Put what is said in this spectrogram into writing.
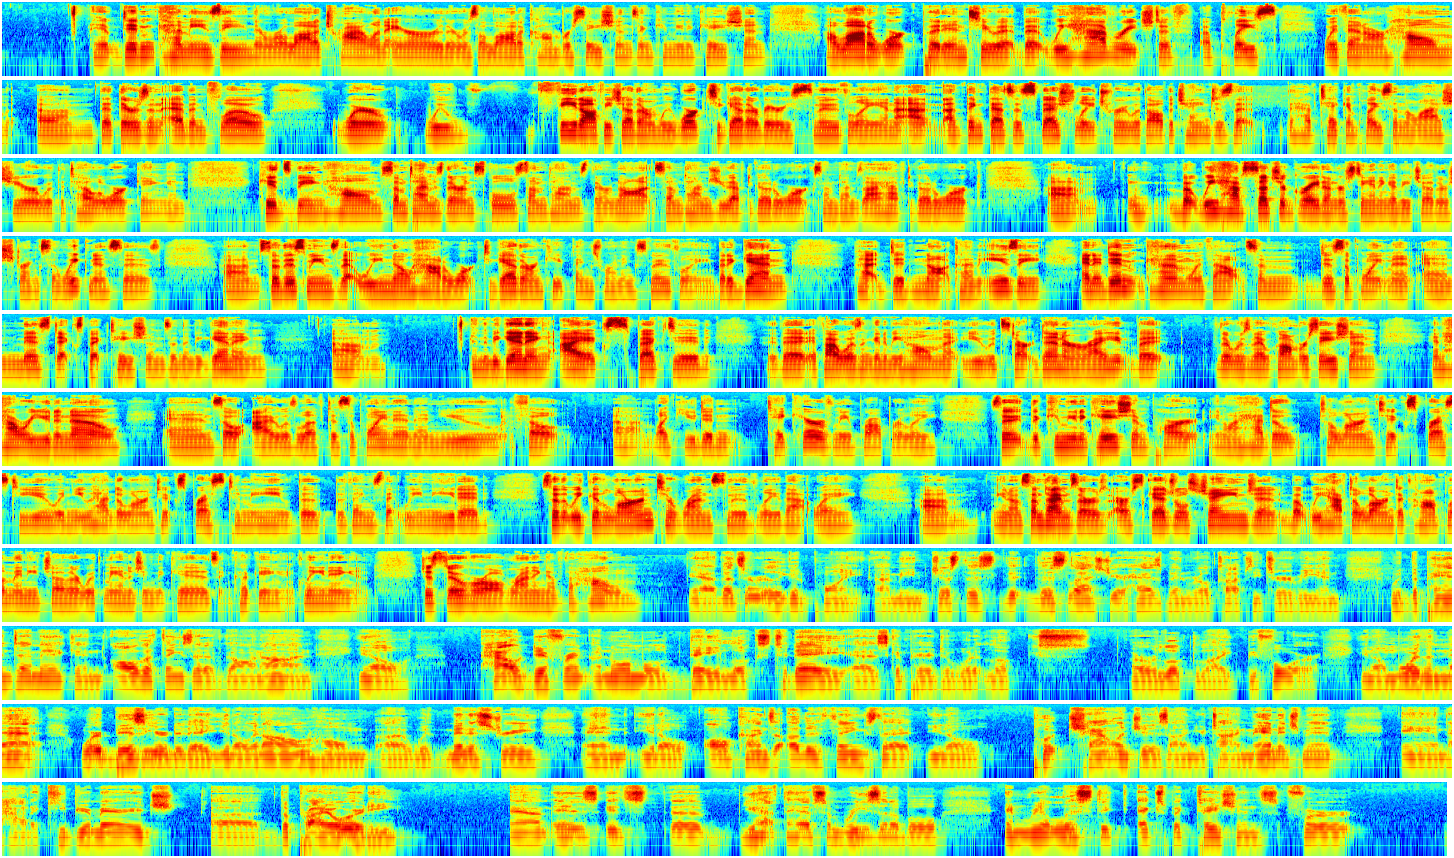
it didn't come easy. There were a lot of trial and error. There was a lot of conversations and communication, a lot of work put into it. But we have reached a, a place within our home um, that there's an ebb and flow where we feed off each other and we work together very smoothly. And I, I, think that's especially true with all the changes that have taken place in the last year with the teleworking and kids being home. Sometimes they're in school, sometimes they're not. Sometimes you have to go to work, sometimes I have to go to work. Um, but we have such a great understanding of each other's strengths and weaknesses. Um, so this means that we know how to work together and keep things running smoothly. But again, that did not come easy. And it didn't come without some disappointment and missed expectations in the beginning. Um, in the beginning, I expected that if I wasn't going to be home, that you would start dinner, right? But there was no conversation. And how were you to know? And so I was left disappointed, and you felt um, like you didn't take care of me properly. So the communication part, you know, I had to to learn to express to you, and you had to learn to express to me the the things that we needed, so that we could learn to run smoothly that way. Um, you know, sometimes our our schedules change, and but we have to learn to complement each other with managing the kids and cooking and cleaning and just overall running of the home. Yeah, that's a really good point. I mean, just this th- this last year has been real topsy turvy, and with the pandemic and all the things that have gone on, you know, how different a normal day looks today as compared to what it looks or looked like before. You know, more than that, we're busier today. You know, in our own home uh, with ministry and you know all kinds of other things that you know put challenges on your time management and how to keep your marriage uh, the priority um, is it's uh, you have to have some reasonable and realistic expectations for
